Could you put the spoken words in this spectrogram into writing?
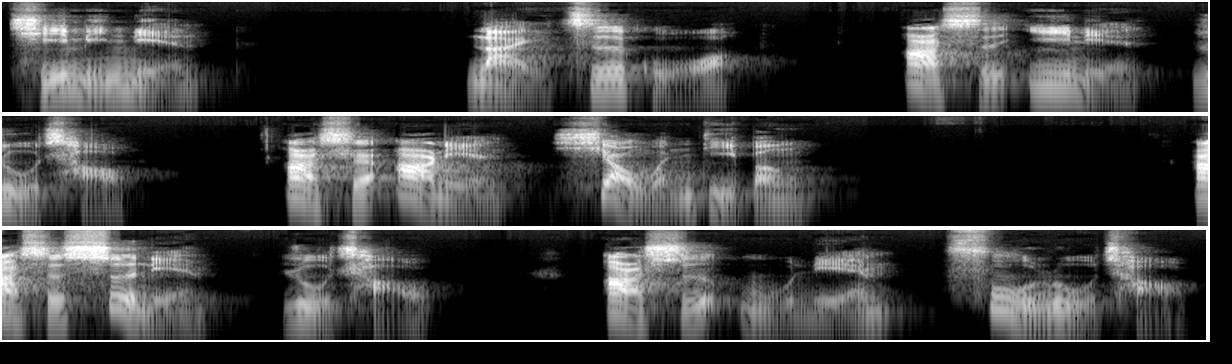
其明年，乃知国。二十一年入朝，二十二年孝文帝崩。二十四年入朝，二十五年复入朝，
